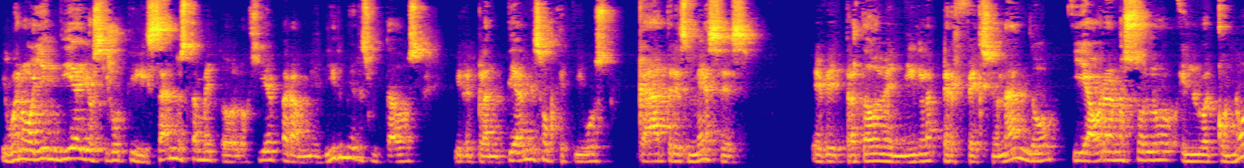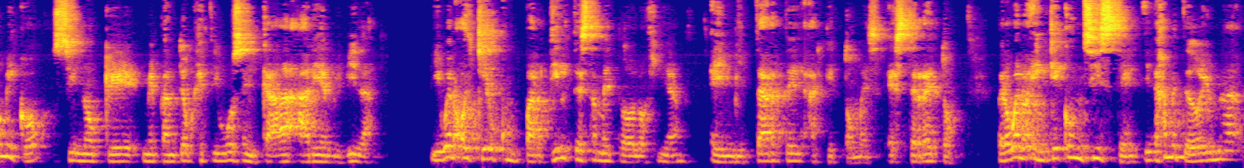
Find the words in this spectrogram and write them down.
Y bueno, hoy en día yo sigo utilizando esta metodología para medir mis resultados y replantear mis objetivos cada tres meses. He tratado de venirla perfeccionando y ahora no solo en lo económico, sino que me planteo objetivos en cada área de mi vida. Y bueno, hoy quiero compartirte esta metodología e invitarte a que tomes este reto. Pero bueno, ¿en qué consiste? Y déjame te doy una,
